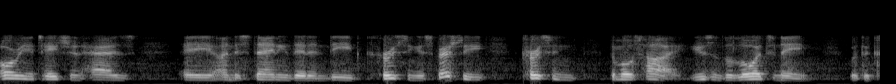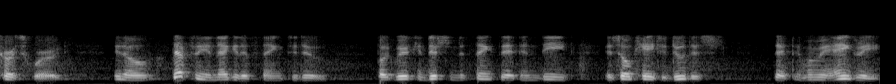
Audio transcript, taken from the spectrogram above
orientation has a understanding that indeed cursing, especially cursing the Most High, using the Lord's name with a curse word, you know, definitely a negative thing to do. But we're conditioned to think that indeed it's okay to do this. That when we're angry,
